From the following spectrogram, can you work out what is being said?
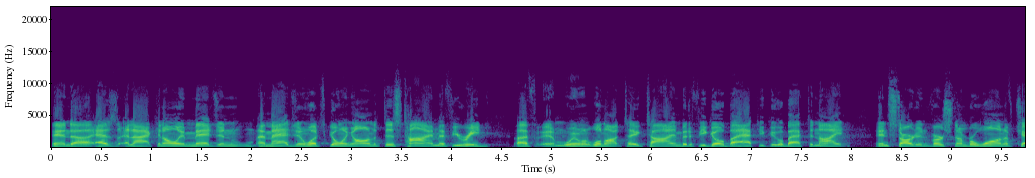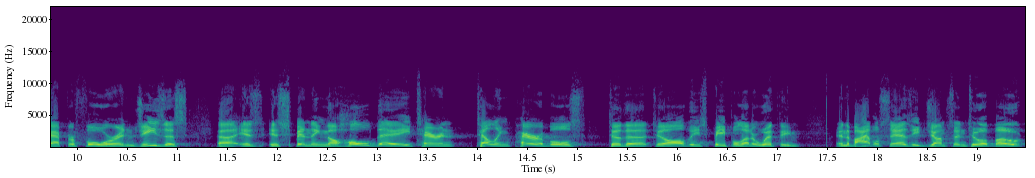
And, uh, as, and I can only imagine, imagine what's going on at this time. If you read, uh, and we will not take time, but if you go back, you can go back tonight and start in verse number one of chapter four. And Jesus uh, is, is spending the whole day tearing, telling parables to, the, to all these people that are with him. And the Bible says he jumps into a boat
